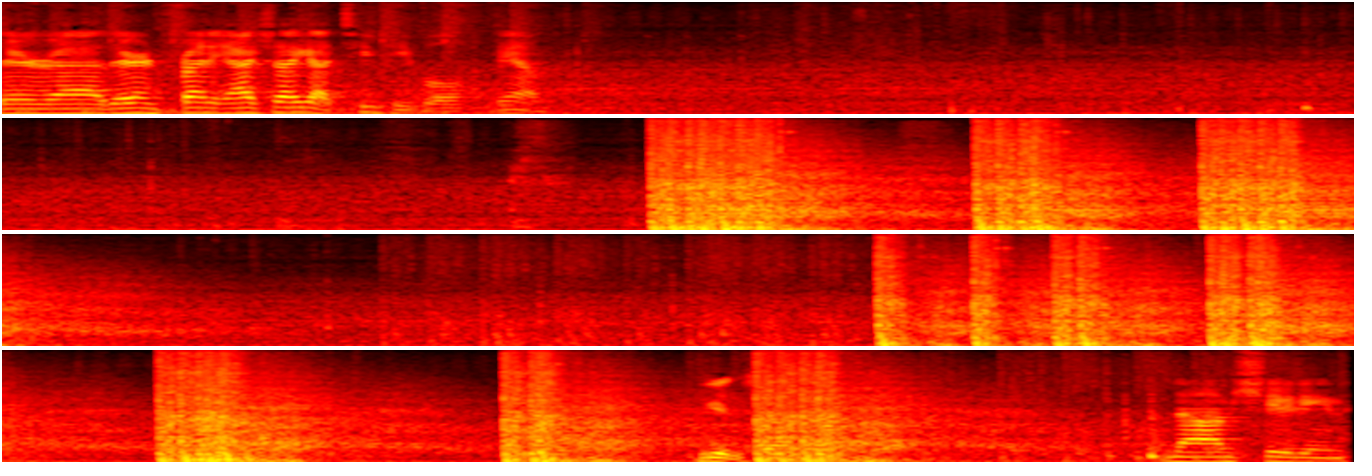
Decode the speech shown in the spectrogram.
They're uh, they're in front. Of, actually, I got two people. Damn. You getting shot? No, I'm shooting.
